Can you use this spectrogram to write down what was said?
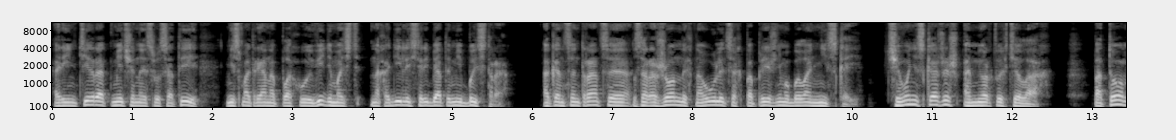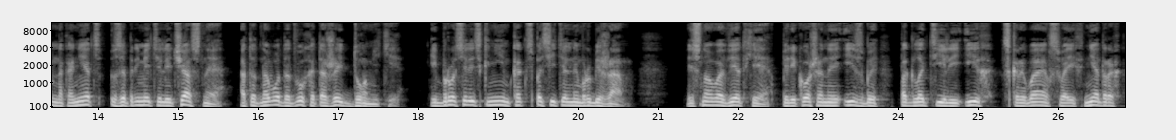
Ориентиры, отмеченные с высоты, несмотря на плохую видимость, находились ребятами быстро. А концентрация зараженных на улицах по-прежнему была низкой. Чего не скажешь о мертвых телах. Потом, наконец, заприметили частные, от одного до двух этажей домики, и бросились к ним, как к спасительным рубежам. И снова ветхие, перекошенные избы поглотили их, скрывая в своих недрах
